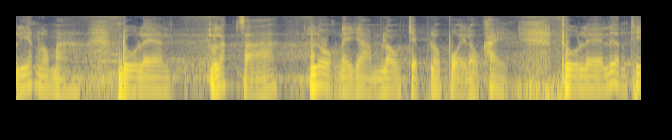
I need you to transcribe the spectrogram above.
เลี้ยงเรามา ดูแลรักษา โลกในยามเราเจ็บเราป่วยเราไข้ ดูแลเรื่องที่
